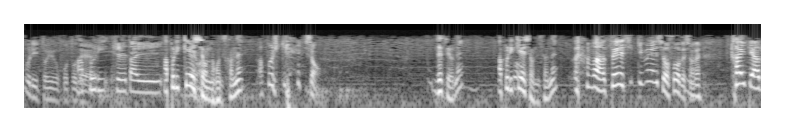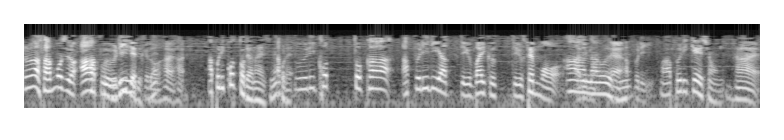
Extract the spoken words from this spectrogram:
プリということで、アプリ携帯、アプリケーションの方ですかね。アプリケーション？ですよね。アプリケーションですよね。まあ、正式名称そうでしょうね。書いてあるのは3文字のアプリですけど、アプはいはい。アプリコットではないですね、アこれ。プリコットか、アプリリアっていうバイクっていう線もあーりますなるほどですねえアプリ。アプリケーション。はい。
